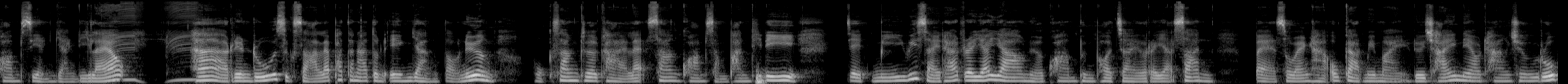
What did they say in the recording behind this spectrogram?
ความเสี่ยงอย่างดีแล้ว 5. เรียนรู้ศึกษาและพัฒนาตนเองอย่างต่อเนื่อง 6. สร้างเครือข่ายและสร้างความสัมพันธ์ที่ดี 7. มีวิสัยทัศน์ระยะยาวเหนือความพึงพอใจระยะสั้น 8. แสวงหาโอกาสใหม่ๆ หรือใช้แนวทางเชิงรุก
